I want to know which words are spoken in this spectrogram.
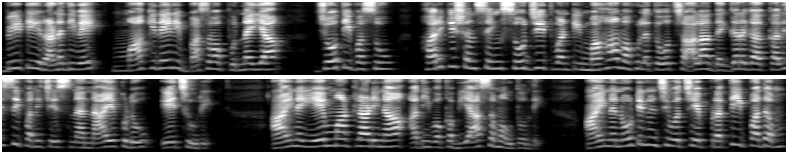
బీటీ రణదివే మాకినేని బసవ పున్నయ్య. జ్యోతిబసు హరికిషన్ సింగ్ సూర్జీత్ వంటి మహామహులతో చాలా దగ్గరగా కలిసి పనిచేసిన నాయకుడు ఏచూరి. ఆయన ఏం మాట్లాడినా అది ఒక వ్యాసం అవుతుంది ఆయన నోటి నుంచి వచ్చే ప్రతి పదం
